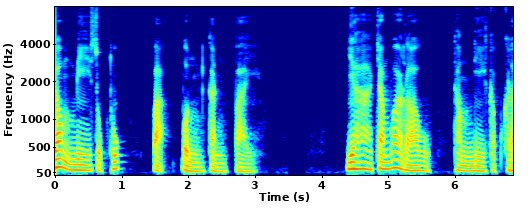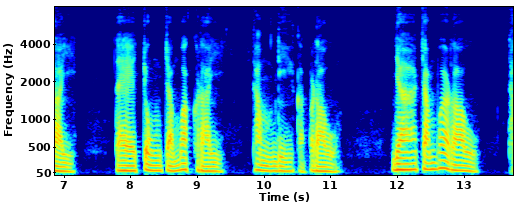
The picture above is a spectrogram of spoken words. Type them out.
ย่อมมีสุขทุกข์ปะปนกันไป อย่าจำว่าเราทำดีกับใคร แต่จงจำว่าใครทำดีกับเรา อย่าจำว่าเราท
